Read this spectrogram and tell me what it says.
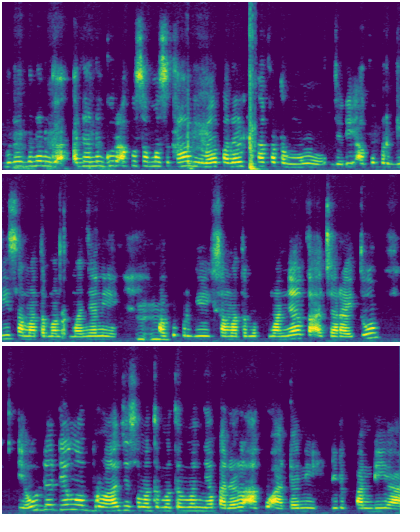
bener-bener nggak ada negur aku sama sekali Mel padahal kita ketemu. Jadi aku pergi sama teman-temannya nih. Aku pergi sama teman-temannya ke acara itu ya udah dia ngobrol aja sama teman-temannya padahal aku ada nih di depan dia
